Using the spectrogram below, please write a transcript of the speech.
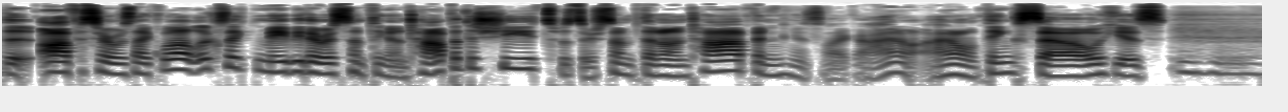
The officer was like, "Well, it looks like maybe there was something on top of the sheets. Was there something on top?" And he's like, "I don't, I don't think so." He is, Mm-hmm.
